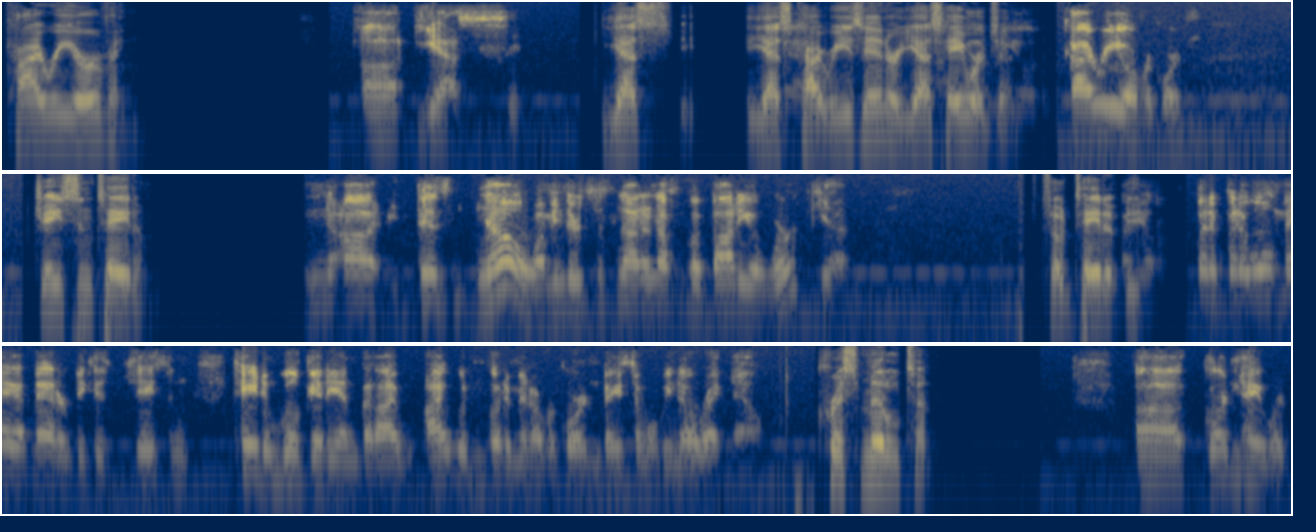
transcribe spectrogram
Kyrie Irving. Uh, yes. Yes, yes. Kyrie's in, or yes, Hayward's in. Kyrie over Gordon. Jayson Tatum. Uh, there's no. I mean, there's just not enough of a body of work yet. So Tatum, but it, but it won't make it matter because Jayson Tatum will get in, but I I wouldn't put him in over Gordon based on what we know right now. Khris Middleton, uh, Gordon Hayward,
